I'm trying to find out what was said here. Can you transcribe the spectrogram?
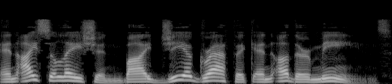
and isolation by geographic and other means.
